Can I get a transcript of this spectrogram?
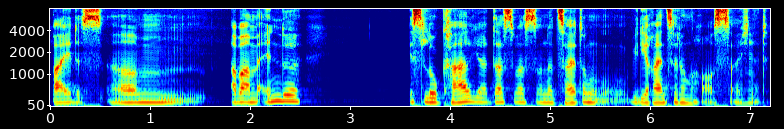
Beides. Ähm, aber am Ende ist lokal ja das, was so eine Zeitung wie die Rheinzeitung auch auszeichnet.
